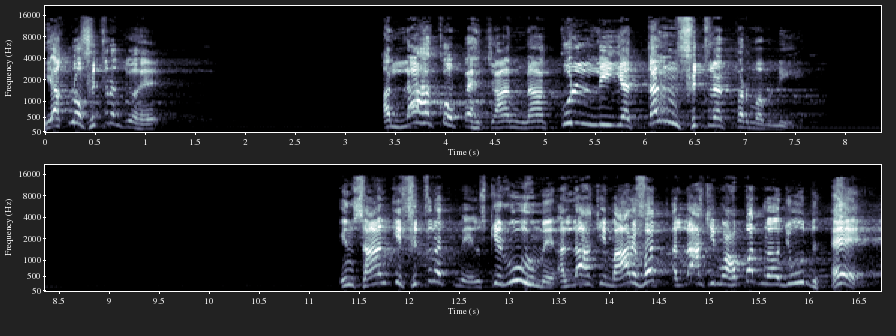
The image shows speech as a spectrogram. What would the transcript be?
ये अक्लो फितरत जो है, अल्लाह को पहचानना कुल्लियतन फितरत पर मबनी है। इंसान की फितरत में, उसकी रूह में अल्लाह की मार्फत, अल्लाह की मोहब्बत मौजूद है।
